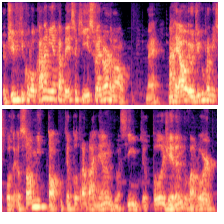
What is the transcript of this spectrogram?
Eu tive que colocar na minha cabeça que isso é normal, né? Na real, eu digo para minha esposa, eu só me toco que eu tô trabalhando assim, que eu tô gerando valor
